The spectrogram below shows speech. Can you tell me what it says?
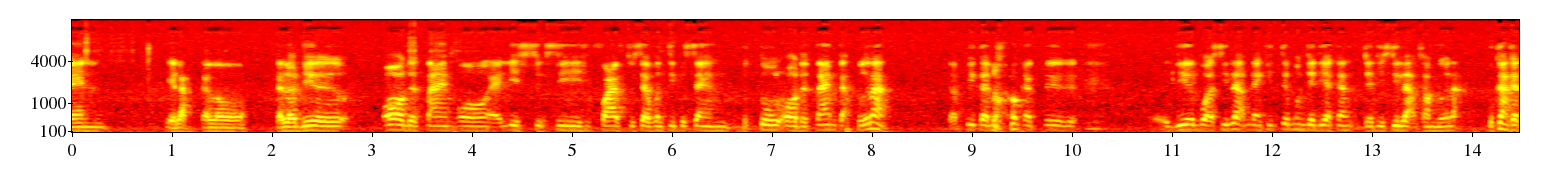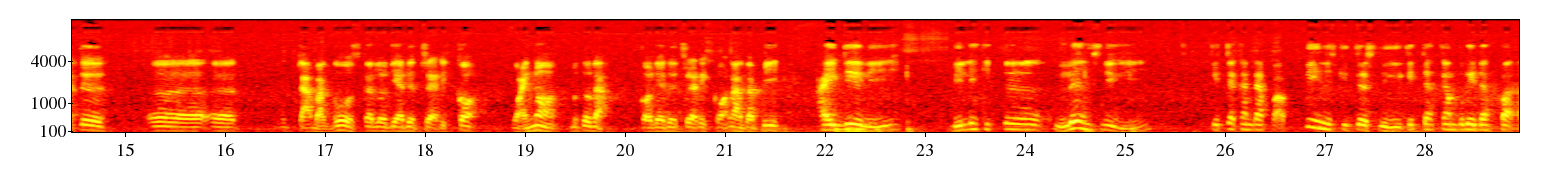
then yalah kalau kalau dia all the time or at least 65 to 70% betul all the time tak apalah. Tapi kalau kata dia buat silap dan kita pun jadi akan jadi silap sama lah bukan kata uh, uh, tak bagus kalau dia ada track record. Why not? Betul tak? Kalau dia ada track record lah. Tapi ideally bila kita learn sendiri kita akan dapat feel kita sendiri. Kita akan boleh dapat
